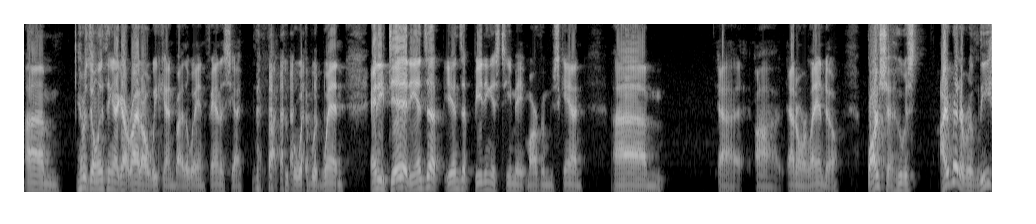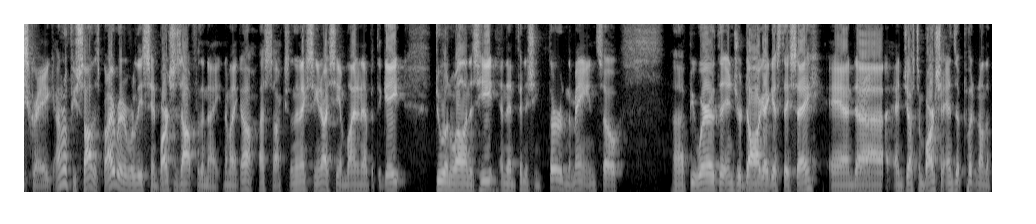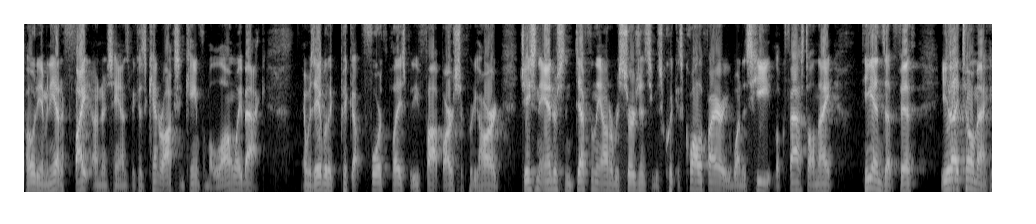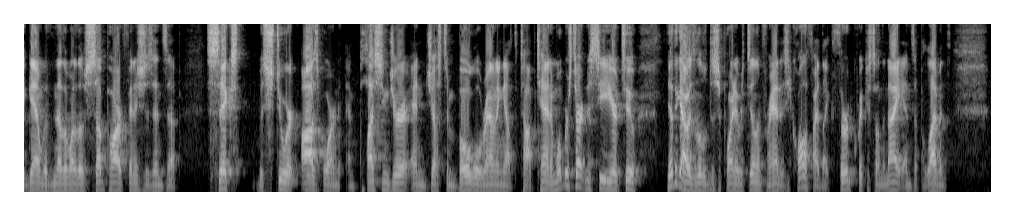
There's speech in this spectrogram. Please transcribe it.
Um, it was the only thing I got right all weekend, by the way, in fantasy. I, I thought Cooper Webb would win, and he did. He ends up he ends up beating his teammate Marvin Musquin um, uh, uh, at Orlando. Barcia, who was I read a release, Greg. I don't know if you saw this, but I read a release saying Barcia's out for the night. And I'm like, oh, that sucks. And the next thing you know, I see him lining up at the gate, doing well in his heat, and then finishing third in the main. So uh, beware of the injured dog, I guess they say. And uh, and Justin Barcia ends up putting on the podium, and he had a fight on his hands because Ken Roczen came from a long way back and was able to pick up fourth place, but he fought Barcia pretty hard. Jason Anderson definitely on a resurgence. He was quick as qualifier. He won his heat, looked fast all night. He ends up fifth. Eli Tomac, again, with another one of those subpar finishes, ends up sixth with Stewart, Osborne, and Plessinger and Justin Bogle rounding out the top 10. And what we're starting to see here, too, the other guy was a little disappointed was Dylan Ferrandis. He qualified like third quickest on the night, ends up 11th.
